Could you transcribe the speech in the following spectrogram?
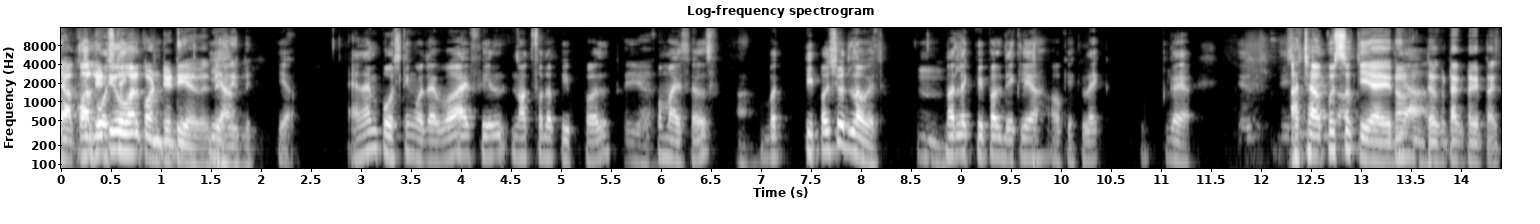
yeah I'm quality posting- over quantity है yeah basically yeah and I'm posting whatever I feel not for the people yeah for myself हाँ. but people should love it Hmm. not like people देख लिया okay like गया अच्छा कुछ तो किया है नो Yeah. टक टक टक टक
